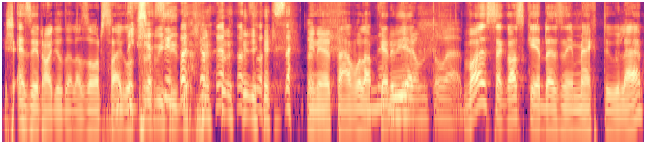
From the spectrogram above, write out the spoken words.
és ezért hagyod el az országot És rövid időben. Minél távolabb Nem tovább. Valószínűleg azt kérdezném meg tőle,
